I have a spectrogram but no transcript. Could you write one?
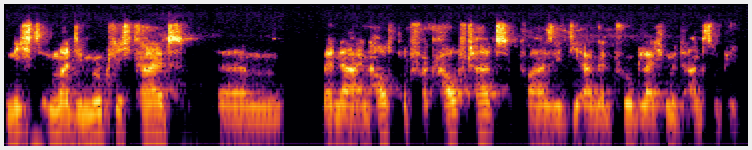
nicht immer die Möglichkeit, ähm, wenn er ein Hausboot verkauft hat, quasi die Agentur gleich mit anzubieten.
